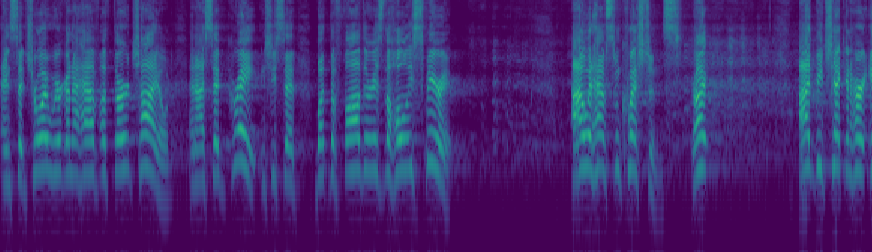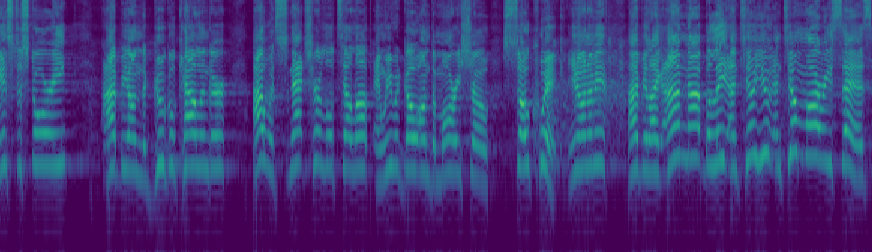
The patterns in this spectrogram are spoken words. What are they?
and said, Troy, we're going to have a third child. And I said, Great. And she said, But the Father is the Holy Spirit. I would have some questions, right? I'd be checking her Insta story. I'd be on the Google Calendar. I would snatch her little tail up and we would go on the Maury show so quick. You know what I mean? I'd be like, I'm not believe until you until Maury says,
